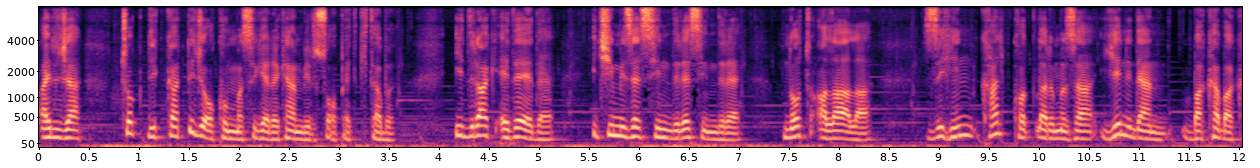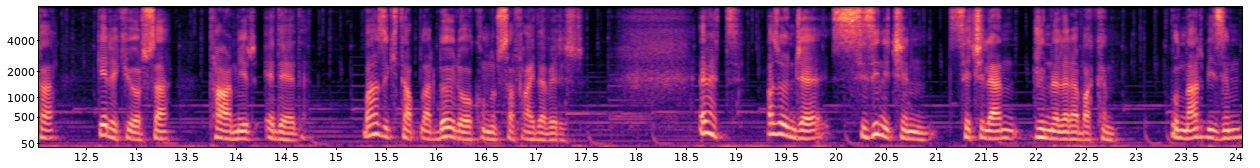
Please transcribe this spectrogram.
Ayrıca çok dikkatlice okunması gereken bir sohbet kitabı. İdrak ede ede, içimize sindire sindire, not ala ala, zihin kalp kodlarımıza yeniden baka baka, gerekiyorsa tamir ede ede. Bazı kitaplar böyle okunursa fayda verir. Evet, az önce sizin için seçilen cümlelere bakın. Bunlar bizim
